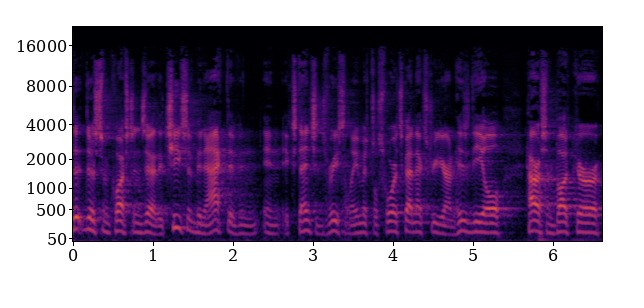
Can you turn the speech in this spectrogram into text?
th- there's some questions there. The Chiefs have been active in, in extensions recently. Mitchell Schwartz got an extra year on his deal. Harrison Butker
